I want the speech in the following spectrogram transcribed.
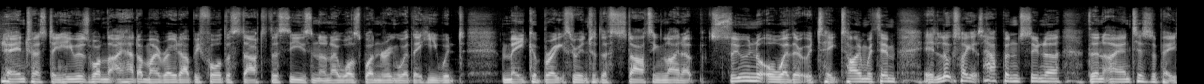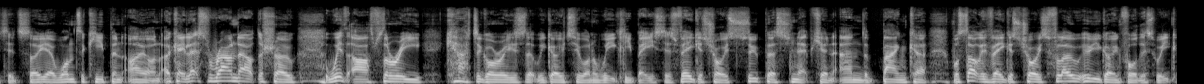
Yeah, interesting. He was one that I had on my radar before the start of the season, and I was wondering whether he would make a breakthrough into the starting lineup soon or whether it would take time with him. It looks like it's happened sooner than I anticipated. So, yeah, one to keep an eye on. Okay, let's round out the show with our three categories that we go to on a weekly basis Vegas Choice, Super Schnäppchen, and the Banker. We'll start with Vegas Choice. Flo, who are you going for this week?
